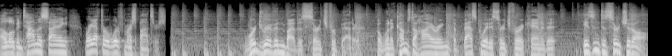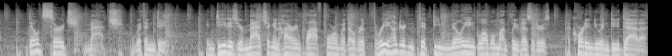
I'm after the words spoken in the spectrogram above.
uh, Logan Thomas signing. Right after a word from our sponsors. We're driven by the search for better, but when it comes to hiring, the best way to search for a candidate isn't to search at all. Don't search. Match with Indeed. Indeed is your matching and hiring platform with over 350 million global monthly visitors, according to Indeed data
